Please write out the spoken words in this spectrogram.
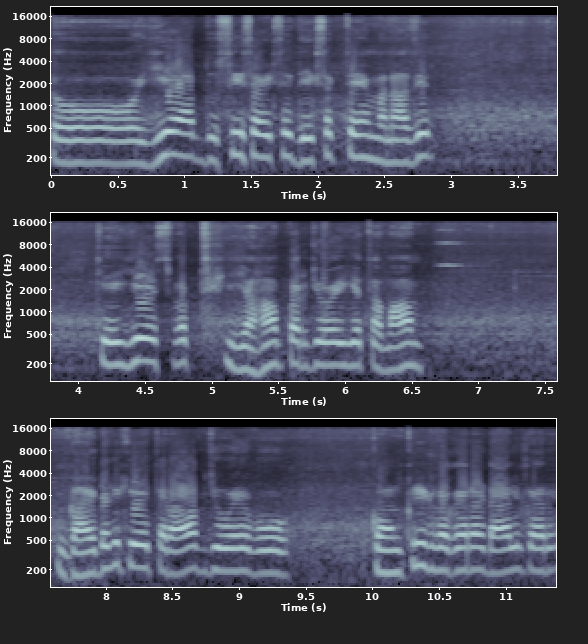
तो ये आप दूसरी साइड से देख सकते हैं मनाजिर कि ये इस वक्त यहाँ पर जो है ये तमाम गार्डन के तरफ़ जो है वो कंक्रीट वगैरह डालकर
